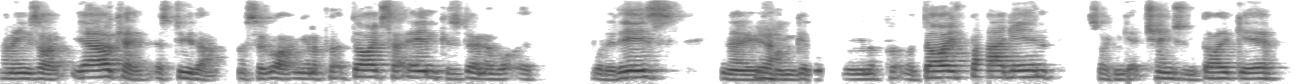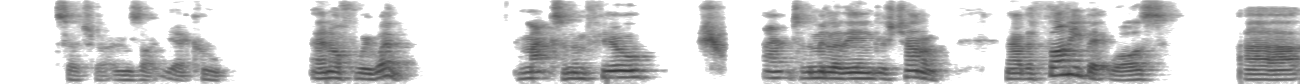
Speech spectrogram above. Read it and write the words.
and he was like, yeah, okay, let's do that. I said, right, I'm going to put a dive set in because I don't know what the, what it is. You know, yeah. if I'm going to, I'm going to put my dive bag in so I can get changed in dive gear, etc. And he's like, yeah, cool. And off we went. Maximum fuel out to the middle of the English Channel. Now the funny bit was, uh,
